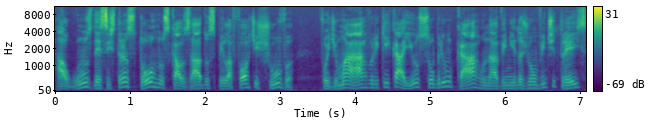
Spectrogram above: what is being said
Alguns desses transtornos causados pela forte chuva foi de uma árvore que caiu sobre um carro na Avenida João 23,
